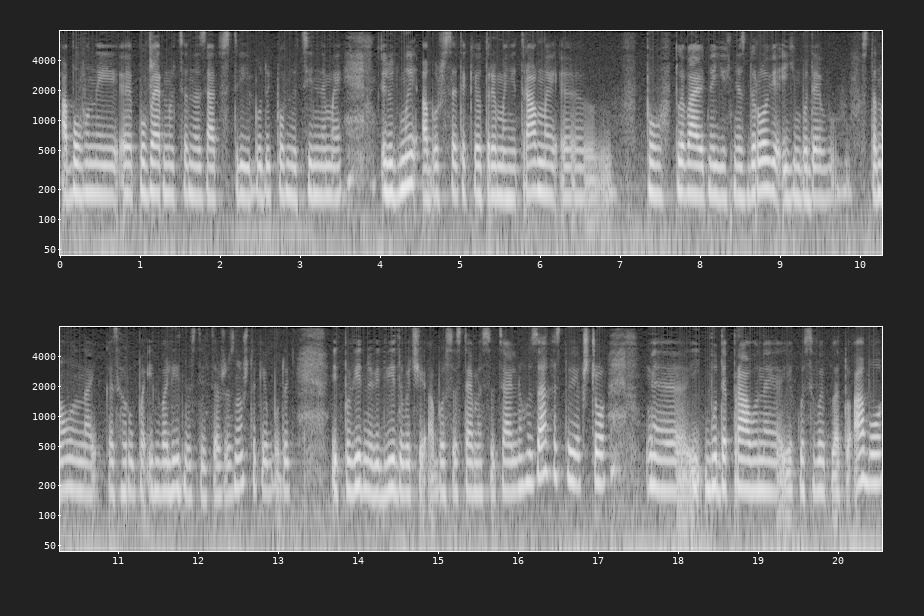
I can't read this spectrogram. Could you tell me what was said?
або вони е, повернуться назад в стрій, будуть повноцінними людьми, або ж все-таки отримані травми. Повпливають на їхнє здоров'я, і їм буде встановлена якась група інвалідності. Це вже знову ж таки будуть відповідно відвідувачі або системи соціального захисту, якщо е, буде право на якусь виплату, або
